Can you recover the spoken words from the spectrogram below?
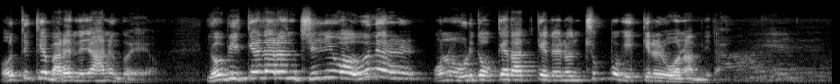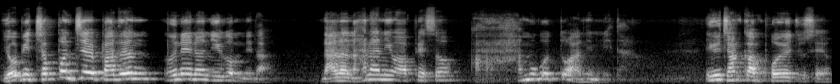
어떻게 말했느냐 하는 거예요. 욥이 깨달은 진리와 은혜를 오늘 우리도 깨닫게 되는 축복이 있기를 원합니다. 욥이 첫 번째 받은 은혜는 이겁니다. 나는 하나님 앞에서 아무것도 아닙니다. 이거 잠깐 보여주세요.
